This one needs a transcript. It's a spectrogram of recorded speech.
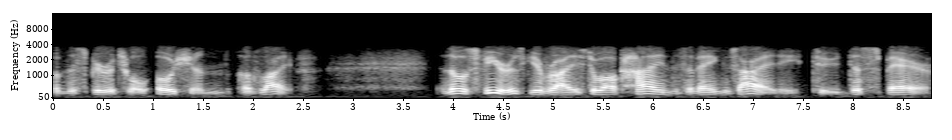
from the spiritual ocean of life. And those fears give rise to all kinds of anxiety, to despair,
